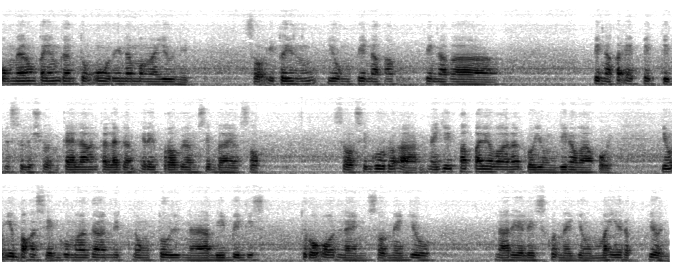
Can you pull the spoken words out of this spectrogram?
kung meron kayong gantong uri ng mga unit, so ito yung yung pinaka pinaka pinaka-effective na solusyon. Kailangan talagang i-reprogram si BIOS. So, so siguro ah medyo ipapaliwanag ko yung ginawa ko. Yung iba kasi gumagamit ng tool na bibilis through online. So, medyo na-realize ko medyo mahirap yun.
